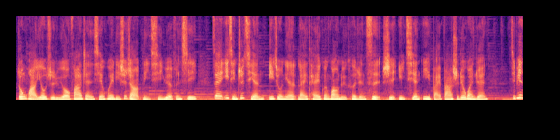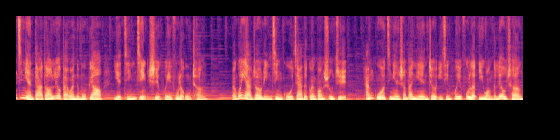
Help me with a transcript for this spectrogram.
中华优质旅游发展协会理事长李奇岳分析。在疫情之前，一九年来台观光旅客人次是一千一百八十六万人，即便今年达到六百万的目标，也仅仅是恢复了五成。反观亚洲邻近国家的观光数据，韩国今年上半年就已经恢复了以往的六成，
